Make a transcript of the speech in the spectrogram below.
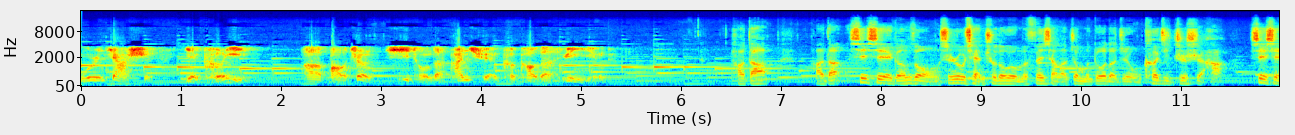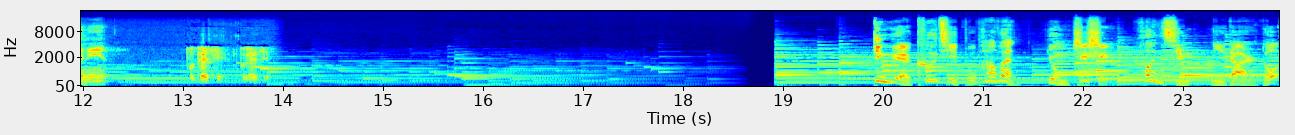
无人驾驶，也可以，呃，保证系统的安全可靠的运营。好的，好的，谢谢耿总深入浅出的为我们分享了这么多的这种科技知识哈，谢谢您。不客气，不客气。订阅科技不怕问，用知识唤醒你的耳朵。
